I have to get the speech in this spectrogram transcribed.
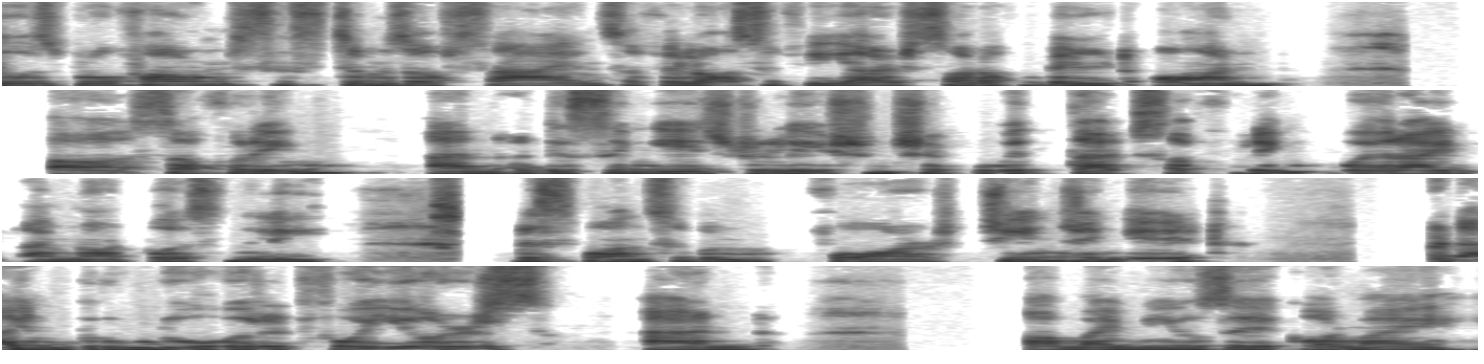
those profound systems of science or philosophy are sort of built on uh, suffering and a disengaged relationship with that suffering, where I, I'm not personally responsible for changing it, but I can brood over it for years. And uh, my music or my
